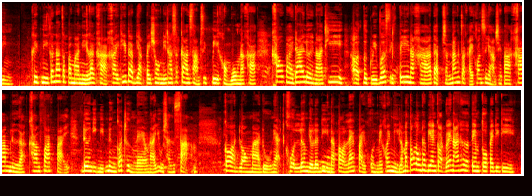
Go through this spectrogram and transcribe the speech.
จริง คลิปนี้ก็น่าจะประมาณนี้แหละค่ะ ใครที่แบบอยากไปชมนิทรรศการ 30 ปีของวงนะคะ เข้าไปได้เลยนะที่เตึก River City นะคะ แบบฉันนั่งจากไอคอนสยามใช่ปะข้ามเรือ ข้ามฟากไป เดินอีกนิดนึงก็ถึงแล้วนะ อยู่ชั้น 3ก็ลองมาดูเนี่ย คนเริ่มเยอะแล้วดีนะ ตอนแรกไปคนไม่ค่อยมี แล้วมันต้องลงทะเบียนก่อนด้วยนะ เธอเตรียมตัวไปดีๆ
